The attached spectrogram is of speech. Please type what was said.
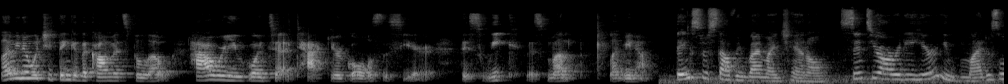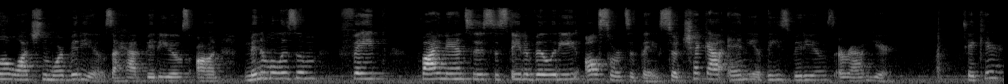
Let me know what you think in the comments below. How are you going to attack your goals this year, this week, this month? Let me know. Thanks for stopping by my channel. Since you're already here, you might as well watch some more videos. I have videos on minimalism, faith, finances, sustainability, all sorts of things. So check out any of these videos around here. Take care.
